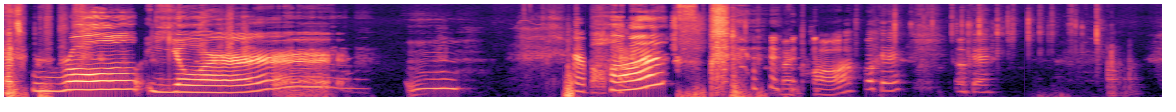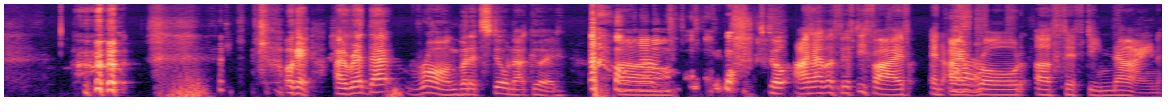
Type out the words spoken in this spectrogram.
that's roll your mm, hairball. paw. my paw. Okay, okay. okay, I read that wrong, but it's still not good. Oh Um, no. So I have a 55 and I Uh-huh. rolled a 59.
